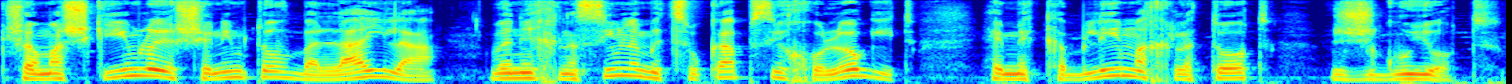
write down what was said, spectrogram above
כשהמשקיעים לא ישנים טוב בלילה, ונכנסים למצוקה פסיכולוגית, הם מקבלים החלטות שגויות.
